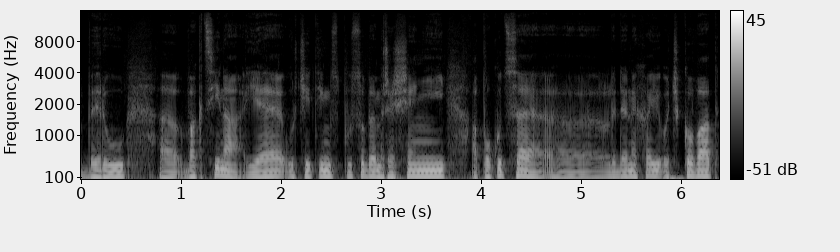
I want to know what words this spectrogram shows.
virů. Vakcína je určitým způsobem řešení a pokud se lidé nechají očkovat,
